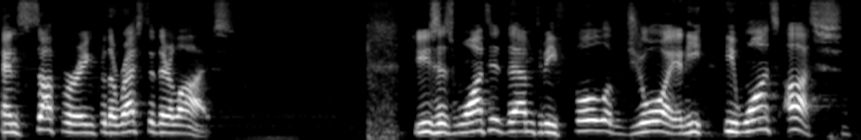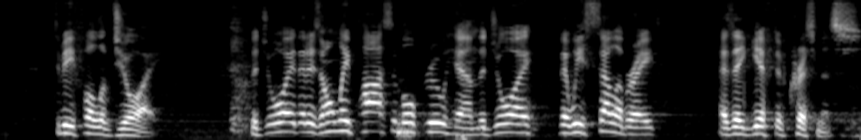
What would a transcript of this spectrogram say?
and suffering for the rest of their lives. Jesus wanted them to be full of joy, and he, he wants us to be full of joy. The joy that is only possible through Him, the joy that we celebrate as a gift of Christmas.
